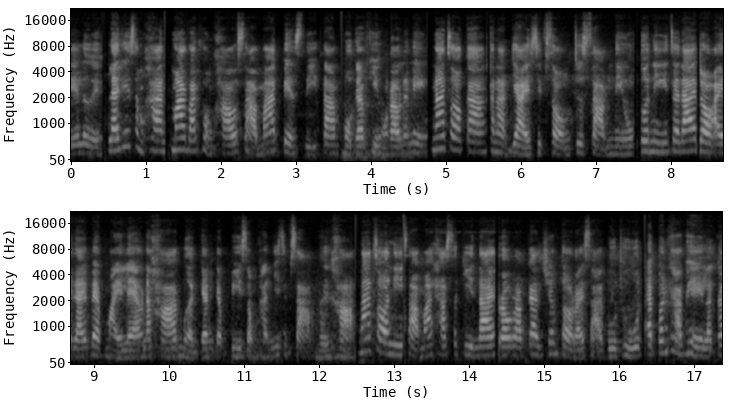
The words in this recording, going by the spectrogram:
ได้เลย และที่สำคัญมาตรวัดของเขาสามารถเปลี่ยนสีตามโหมดการขี่ของเรานั่นเอง หน้าจอกลางขนาดใหญ่ 12.3นิ้ว ตัวนี้จะได้จอ iDrive แบบใหม่แล้วนะคะ เหมือนกันกับปี 2023 เลยค่ะ หน้าจอนี้สามารถทัชสกรีนได้ รองรับการเชื่อมต่อไร้สายบลูทูธ Apple CarPlay แล้วก็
